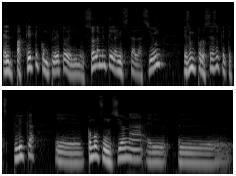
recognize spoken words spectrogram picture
el paquete completo de Linux. Solamente la instalación es un proceso que te explica eh, cómo funciona el, el,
